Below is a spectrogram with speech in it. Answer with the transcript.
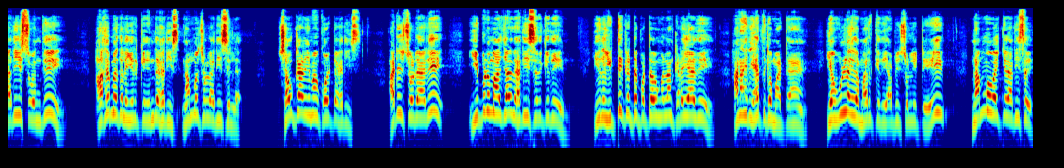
ஹதீஸ் வந்து அகமதில் இருக்குது இந்த ஹதீஸ். நம்ம சொல்ல ஹதீஸ் இல்லை. ஷவுகான் இமாம் கோட்ட ஹதீஸ். அப்படின்னு சொல்கிறாரு இப்னு மாஜா இந்த ஹதீஸ் இருக்குது. இதில் இட்டு கட்டப்பட்டவங்கலாம் கிடையாது. ஆனால் இதை ஏற்றுக்க மாட்டேன். என் உள்ள இதை மறுக்குது அப்படின்னு சொல்லிட்டு நம்ம வைக்கிற ஹதீஸ்.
